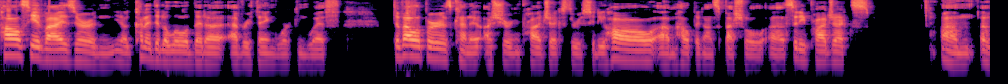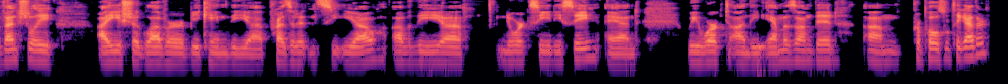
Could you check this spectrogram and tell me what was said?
policy advisor and you know kind of did a little bit of everything working with developers kind of ushering projects through city hall um, helping on special uh, city projects um, eventually, Aisha Glover became the uh, president and CEO of the uh, Newark CDC, and we worked on the Amazon bid um, proposal together.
